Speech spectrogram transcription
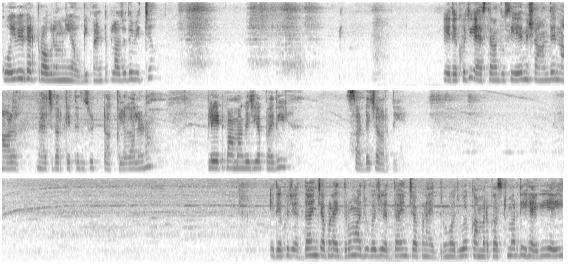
ਕੋਈ ਵੀ ਫਿਰ ਪ੍ਰੋਬਲਮ ਨਹੀਂ ਆਊਗੀ, ਪੈਂਟ ਪਲਾਜ਼ੋ ਦੇ ਵਿੱਚ। ਇਹ ਦੇਖੋ ਜੀ, ਇਸ ਤਰ੍ਹਾਂ ਤੁਸੀਂ ਇਹ ਨਿਸ਼ਾਨ ਦੇ ਨਾਲ ਮੈਚ ਕਰਕੇ ਇੱਥੇ ਤੁਸੀਂ ਟੱਕ ਲਗਾ ਲੈਣਾ। ਪਲੇਟ ਪਾਵਾਂਗੇ ਜੀ ਆਪਾਂ ਇਹਦੀ 4.5 ਦੀ। ਇਹ ਦੇਖੋ ਜੀ, ਅੱਧਾ ਇੰਚ ਆਪਣਾ ਇਧਰੋਂ ਆ ਜਾਊਗਾ ਜੀ, ਅੱਧਾ ਇੰਚ ਆਪਣਾ ਇਧਰੋਂ ਆ ਜਾਊਗਾ। ਕਮਰ ਕਸਟਮਰ ਦੀ ਹੈਗੀ ਹੈ ਜੀ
